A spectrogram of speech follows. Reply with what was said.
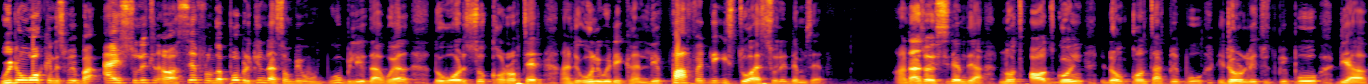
We don't walk in the Spirit by isolating ourselves from the public. You know that some people who believe that, well, the world is so corrupted and the only way they can live perfectly is to isolate themselves. And that's why you see them they are not outgoing. They don't contact people. They don't relate with people. They are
